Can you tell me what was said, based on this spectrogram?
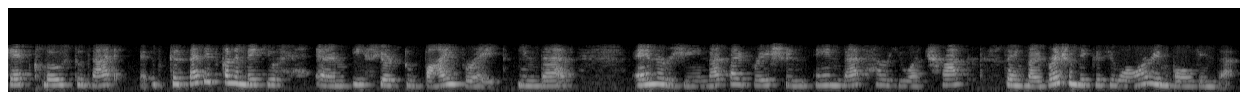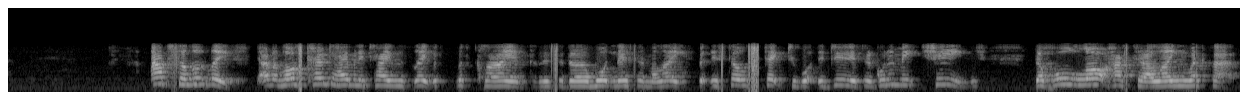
get close to that because that is going to make you um, easier to vibrate in that energy, in that vibration, and that's how you attract the same vibration because you are involved in that. Absolutely. I've lost count of how many times, like with, with clients, and they said, oh, I want this in my life, but they still stick to what they do. If they're going to make change, the whole lot has to align with that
